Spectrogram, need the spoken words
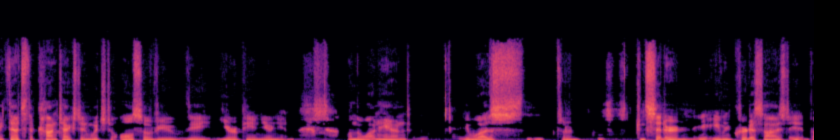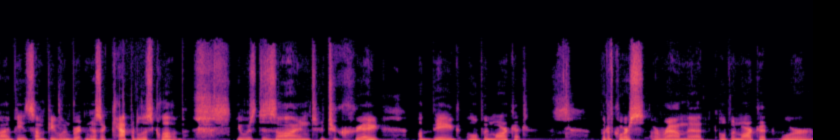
I think that's the context in which to also view the European Union. On the one hand, it was sort of considered, even criticized by some people in Britain as a capitalist club. It was designed to, to create a big open market. But of course, around that open market were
